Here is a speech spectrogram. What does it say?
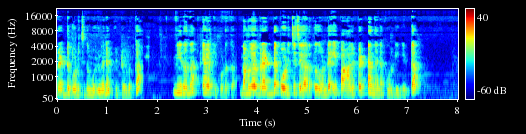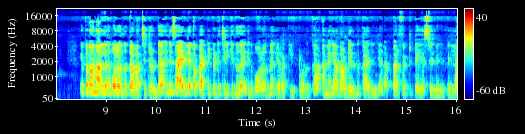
ബ്രെഡ് പൊടിച്ചത് മുഴുവനും ഇട്ട് കൊടുക്കുക. ഇനി ഇതൊന്ന് ഇളക്കി കൊടുക്കുക. നമ്മൾ ബ്രെഡ് പൊടിച്ച് ചേർത്തതുകൊണ്ട് ഈ പാൽ പെട്ടെന്ന് തന്നെ കുറുകി കിട്ടും. ഇപ്പൊ നല്ലതുപോലെ ഒന്ന് തിളച്ചിട്ടുണ്ട്. ഇനി സൈഡിലൊക്കെ പറ്റി പിടിച്ചിരിക്കുന്നത് ഇതുപോലെ ഒന്ന് ഇളക്കി ഇട്ട് കൊടുക്കുക. അല്ലെങ്കിൽ അത് അവിടെ ഇരുന്ന് കരിഞ്ഞ് പെർഫെക്റ്റ് ടേസ്റ്റ് ഇനി കിട്ടില്ല.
